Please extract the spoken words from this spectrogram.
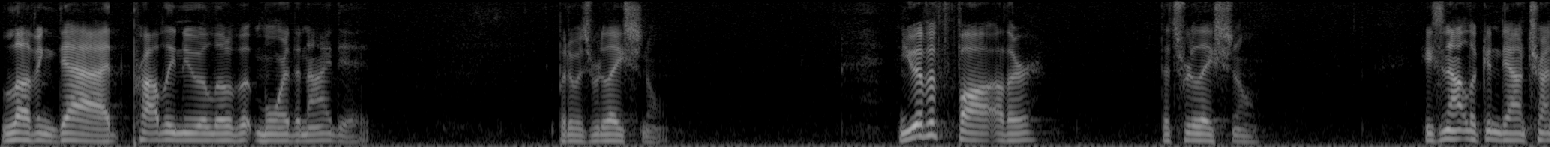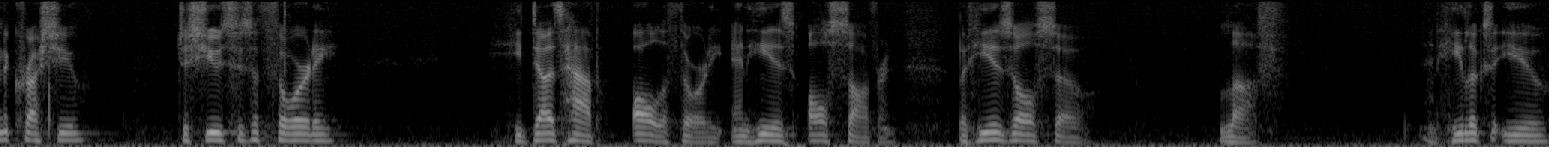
loving dad probably knew a little bit more than I did. But it was relational. You have a father that's relational. He's not looking down trying to crush you, just use his authority. He does have all authority, and he is all sovereign, but he is also love. And he looks at you,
